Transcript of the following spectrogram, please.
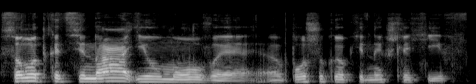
солодка ціна і умови, е, пошуки обхідних шляхів.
